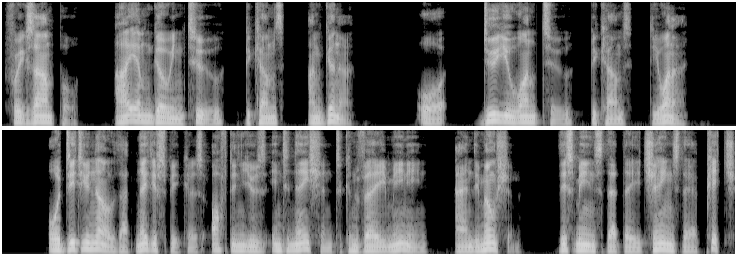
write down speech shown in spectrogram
For example, I am going to becomes I'm gonna, or do you want to becomes do you wanna. Or did you know that native speakers often use intonation to convey meaning and emotion? This means that they change their pitch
